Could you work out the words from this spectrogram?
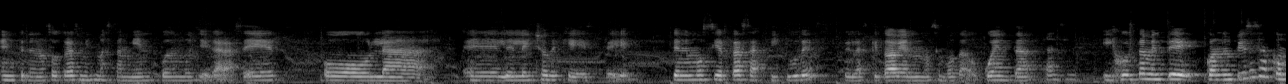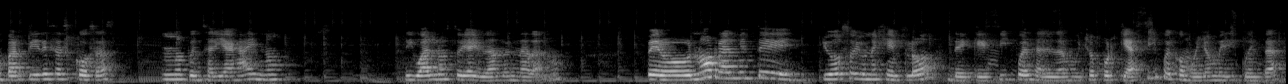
entre nosotras mismas también podemos llegar a hacer, o la, el, hecho de que este, tenemos ciertas actitudes de las que todavía no nos hemos dado cuenta. Y justamente cuando empiezas a compartir esas cosas, uno pensaría, ay, no, igual no estoy ayudando en nada, ¿no? Pero no, realmente yo soy un ejemplo de que sí puedes ayudar mucho porque así fue como yo me di cuenta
